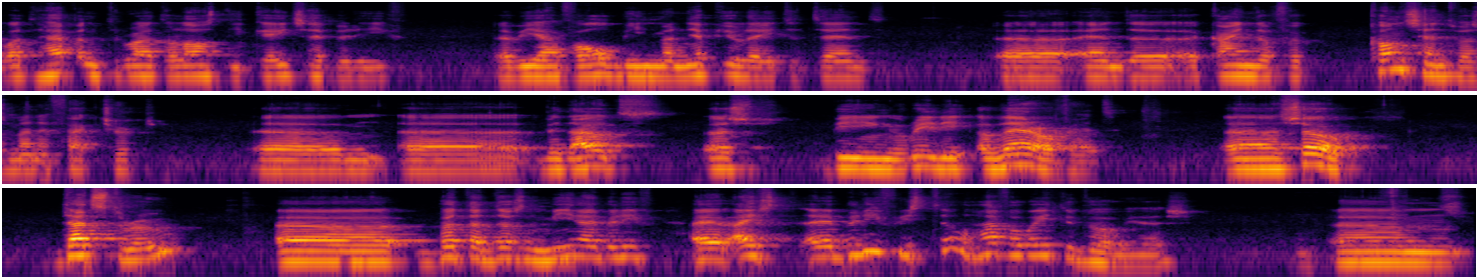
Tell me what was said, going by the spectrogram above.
what happened throughout the last decades, I believe. We have all been manipulated and uh, and a kind of a consent was manufactured um, without us being really aware of it. So that's true, but that doesn't mean I believe I, I, I, believe we still have a way to go. Yes. Um,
